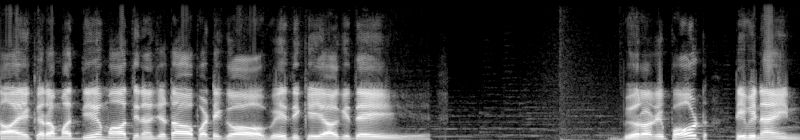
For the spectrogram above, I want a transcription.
ನಾಯಕರ ಮಧ್ಯೆ ಮಾತಿನ ಜಟಾಪಟಿಗೋ ವೇದಿಕೆಯಾಗಿದೆ. Bureau report, TV nine.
